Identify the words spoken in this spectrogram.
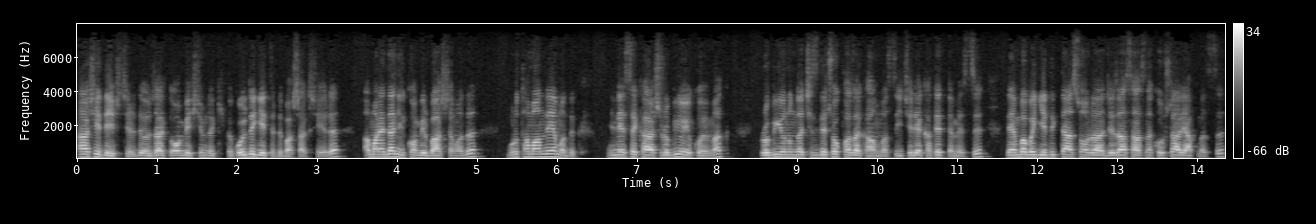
her şey değiştirdi. Özellikle 15-20 dakika gol de getirdi Başakşehir'e. Ama neden ilk 11 başlamadı? Bunu tam anlayamadık. Niles'e karşı Robinho'yu koymak, Robinho'nun da çizgide çok fazla kalması, içeriye kat etmemesi, Dembaba girdikten sonra ceza sahasına koşular yapması.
